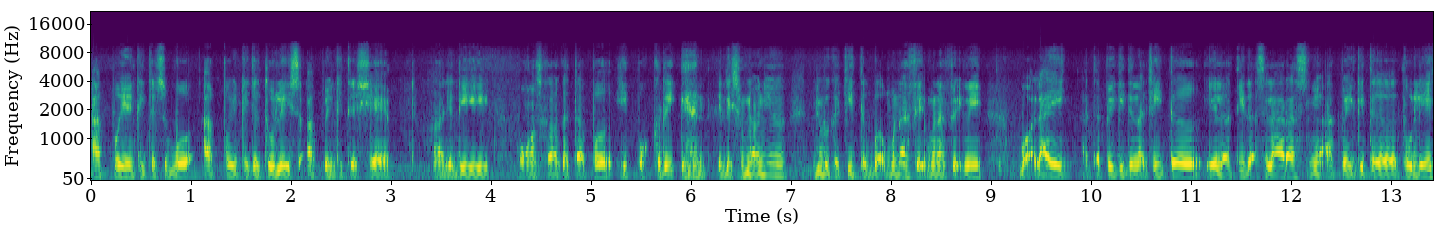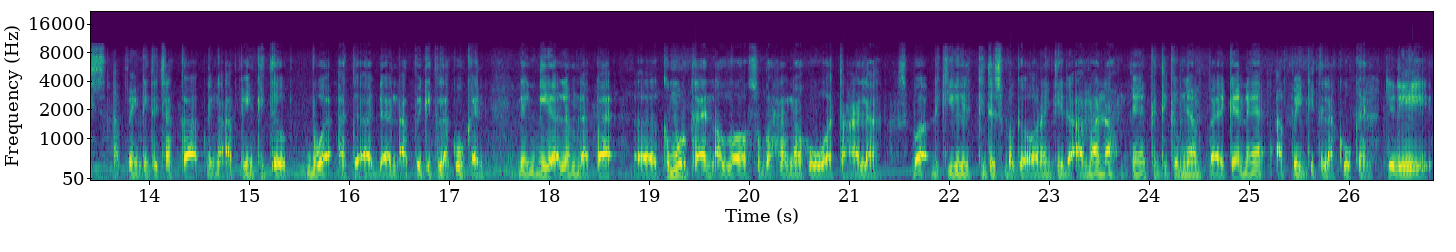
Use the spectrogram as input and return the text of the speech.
apa yang kita sebut apa yang kita tulis apa yang kita share Ha, jadi orang sekarang kata apa? Hipokrit kan. Jadi sebenarnya dia bukan cerita buat munafik. Munafik ni buat lain. Ha, tapi kita nak cerita ialah tidak selarasnya apa yang kita tulis, apa yang kita cakap dengan apa yang kita buat atau dan apa yang kita lakukan. Dan dia adalah mendapat uh, kemurkaan Allah Subhanahu Wa Taala. Sebab dikira kita sebagai orang yang tidak amanah ya, ketika menyampaikan ya, apa yang kita lakukan. Jadi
